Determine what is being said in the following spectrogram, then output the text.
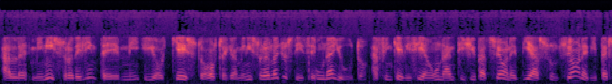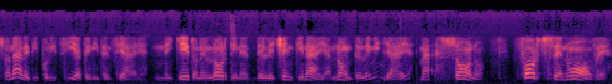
al Ministro degli Interni io ho chiesto, oltre che al Ministro della Giustizia, un aiuto affinché vi sia un'anticipazione di assunzione di personale di polizia penitenziaria. Ne chiedo nell'ordine delle centinaia, non delle migliaia, ma sono forze nuove,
